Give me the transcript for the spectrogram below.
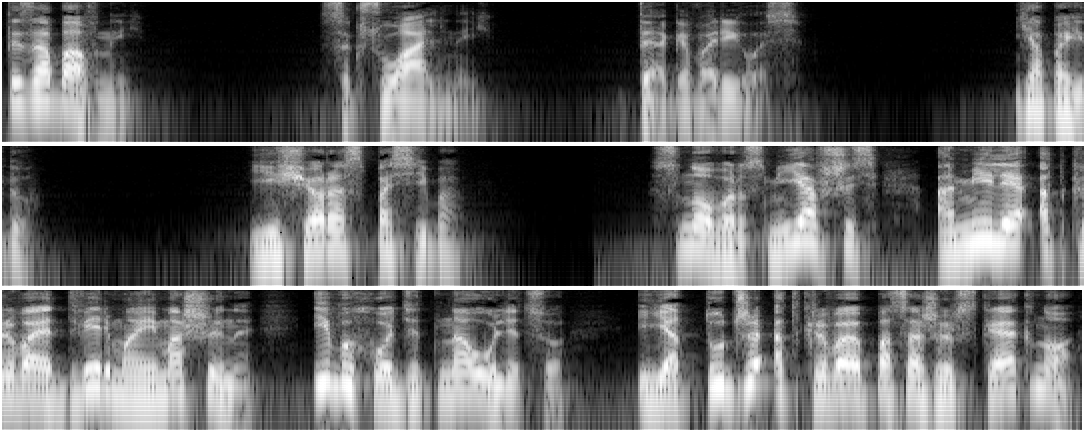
Ты забавный, сексуальный. Ты оговорилась. Я пойду. Еще раз спасибо». Снова рассмеявшись, Амелия открывает дверь моей машины и выходит на улицу. И я тут же открываю пассажирское окно,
